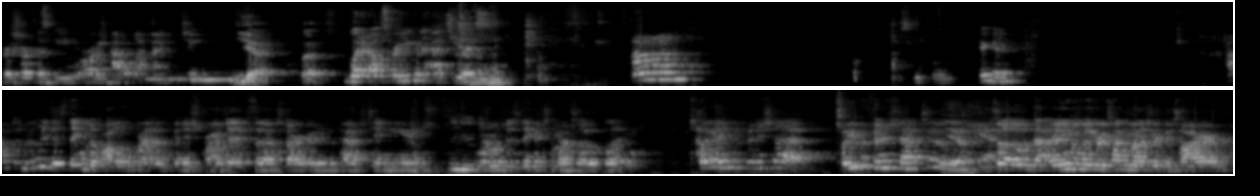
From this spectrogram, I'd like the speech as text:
for sure because we already had a Blackmagic too. Yeah, but What else were you gonna add to yours? Um, You're good. I was really just thinking of all of my unfinished projects that I've started in the past 10 years. Mm-hmm. And I was just thinking to myself, like, oh yeah, you can finish that. Oh, you can finish that too. yeah. Yeah. So that even when you were talking about your guitar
